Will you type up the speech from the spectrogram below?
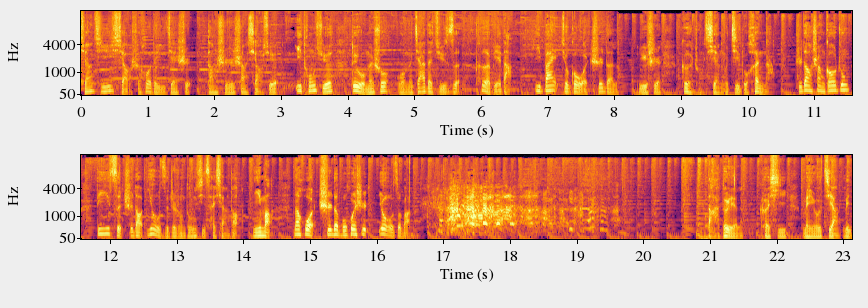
想起小时候的一件事，当时上小学，一同学对我们说，我们家的橘子特别大，一掰就够我吃的了。于是各种羡慕嫉妒恨呐，直到上高中第一次吃到柚子这种东西，才想到尼玛那货吃的不会是柚子吧？答对了，可惜没有奖励。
